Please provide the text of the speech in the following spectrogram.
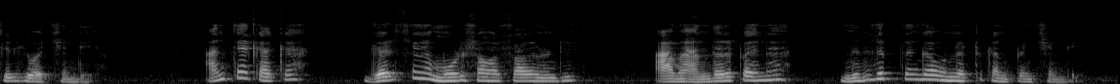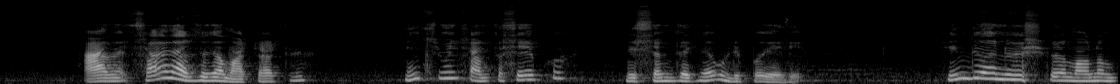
తిరిగి వచ్చింది. అంతేకాక గడిచిన మూడు సంవత్సరాల నుండి ఆమె అందరిపైన నిర్లిప్తంగా ఉన్నట్టు కనిపించింది. ఆమె చాలా అరుదుగా మాట్లాడుతూ ఇంచుమించు అంతసేపు నిశ్శబ్దంగా ఉండిపోయేది. హిందూ అన్వేషకుల మౌనం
